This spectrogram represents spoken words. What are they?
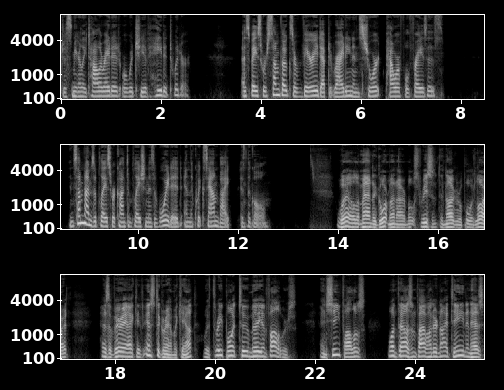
just merely tolerated, or would she have hated Twitter? A space where some folks are very adept at writing in short, powerful phrases, and sometimes a place where contemplation is avoided and the quick soundbite is the goal. Well, Amanda Gorman, our most recent inaugural poet laureate, has a very active Instagram account with 3.2 million followers, and she follows 1,519 and has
